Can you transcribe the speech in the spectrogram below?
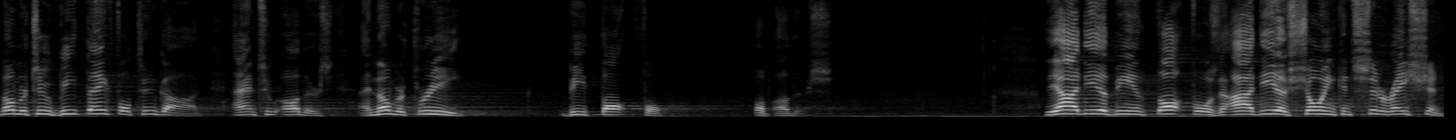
Number two, be thankful to God and to others. And number three, be thoughtful of others. The idea of being thoughtful is the idea of showing consideration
